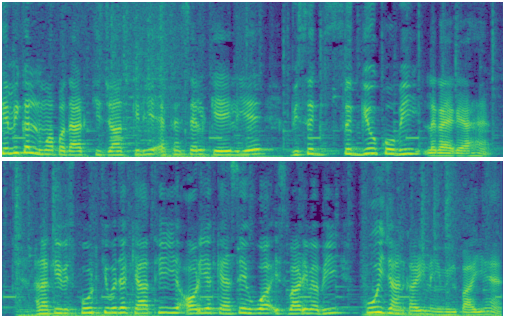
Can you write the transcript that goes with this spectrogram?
केमिकल नुमा पदार्थ की जाँच के लिए एफएसएल के लिए विशेषज्ञों को भी लगाया गया है। हालाँकि विस्फोट की वजह क्या थी और यह कैसे हुआ, इस बारे में अभी कोई जानकारी नहीं मिल पाई है।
